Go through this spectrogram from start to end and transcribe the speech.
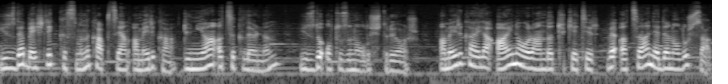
%5'lik kısmını kapsayan Amerika, dünya atıklarının %30'unu oluşturuyor. Amerika ile aynı oranda tüketir ve atığa neden olursak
